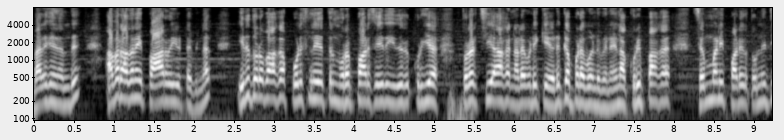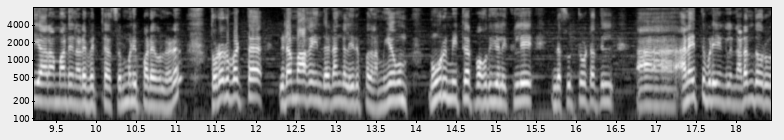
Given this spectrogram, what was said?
வருகை தந்து அவர் அதனை பார்வையிட்ட பின்னர் இது தொடர்பாக போலீஸ் நிலையத்தில் முறைப்பாடு செய்து இதற்குரிய தொடர்ச்சியாக நடவடிக்கை எடுக்கப்பட வேண்டும் என குறிப்பாக செம்மணி படை தொண்ணூற்றி ஆறாம் ஆண்டு நடைபெற்ற செம்மணி படைகளுடன் தொடர்பட்ட இடமாக இந்த இடங்கள் இருப்பதால் மிகவும் நூறு மீட்டர் பகுதிகளுக்குள்ளே இந்த சுற்றோட்டத்தில் அனைத்து விடயங்களும் நடந்த ஒரு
